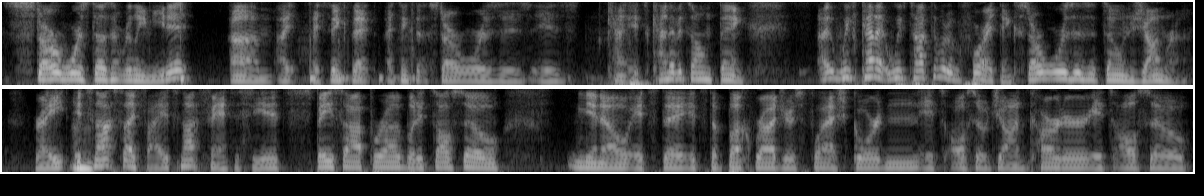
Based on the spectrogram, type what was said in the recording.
Star Wars doesn't really need it. Um, I, I think that I think that Star Wars is is kind it's kind of its own thing. I, we've kind of we've talked about it before. I think Star Wars is its own genre, right? It's not sci-fi, it's not fantasy, it's space opera, but it's also you know it's the it's the Buck Rogers, Flash Gordon. It's also John Carter. It's also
